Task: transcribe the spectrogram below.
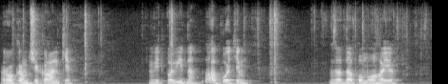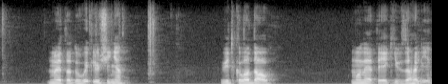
рокам чеканки. Відповідно, ну а потім за допомогою методу виключення відкладав монети, які взагалі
